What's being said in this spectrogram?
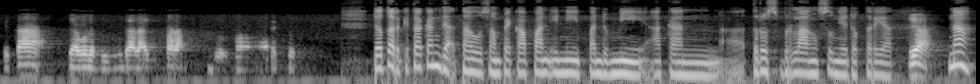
kita jauh lebih mudah lagi sekarang untuk merekrut. Dokter, kita kan nggak tahu sampai kapan ini pandemi akan uh, terus berlangsung ya dokter ya. Ya. Nah,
